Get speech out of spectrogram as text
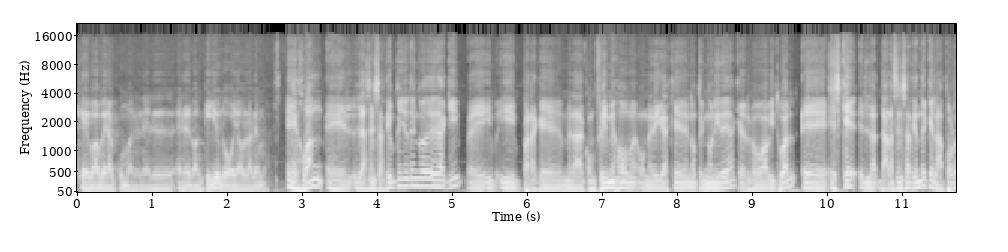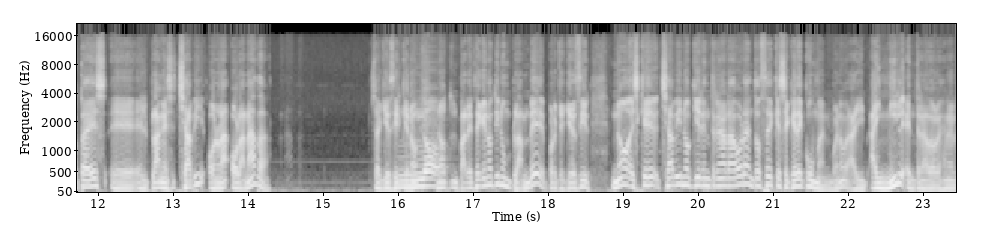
que va a ver a Kuman en el, en el banquillo y luego ya hablaremos. Eh, Juan, eh, la sensación que yo tengo desde aquí, eh, y, para que me la confirmes o me, digas que no tengo ni idea, que es lo habitual, es que da la sensación de que la porta es, el plan es Xavi o la nada. O sea, quiero decir que no, No. no- parece que no tiene un plan B, porque quiero decir, no, es que Xavi no quiere entrenar ahora, entonces que se quede Kuman. Bueno, hay, hay mil entrenadores en el,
